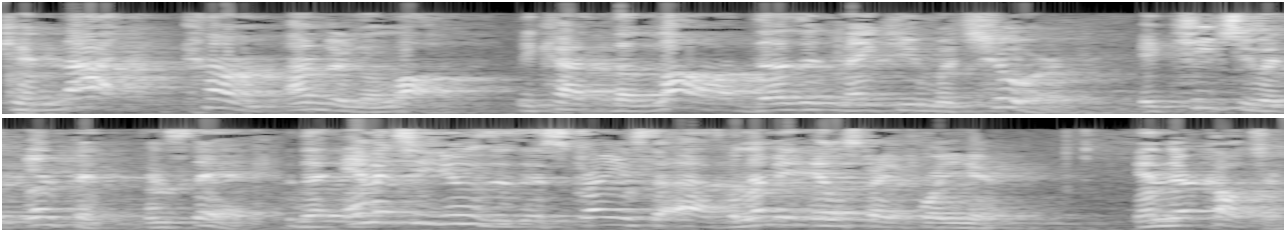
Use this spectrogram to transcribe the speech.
cannot come under the law because the law doesn't make you mature. It keeps you an infant instead. The image he uses is strange to us, but let me illustrate it for you here. In their culture,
